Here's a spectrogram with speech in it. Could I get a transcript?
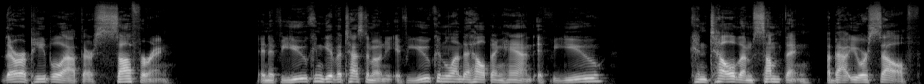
There are people out there suffering. And if you can give a testimony, if you can lend a helping hand, if you can tell them something about yourself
